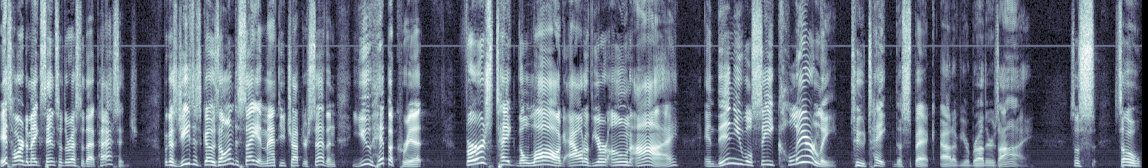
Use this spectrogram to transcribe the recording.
it's hard to make sense of the rest of that passage. Because Jesus goes on to say in Matthew chapter 7, you hypocrite, first take the log out of your own eye, and then you will see clearly to take the speck out of your brother's eye. So so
